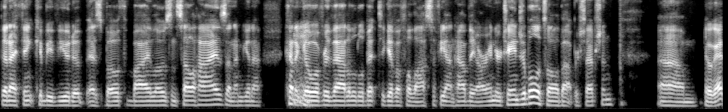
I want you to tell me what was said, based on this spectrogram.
that I think could be viewed as both buy lows and sell highs. And I'm gonna kind of Hmm. go over that a little bit to give a philosophy on how they are interchangeable. It's all about perception. Um, Okay.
